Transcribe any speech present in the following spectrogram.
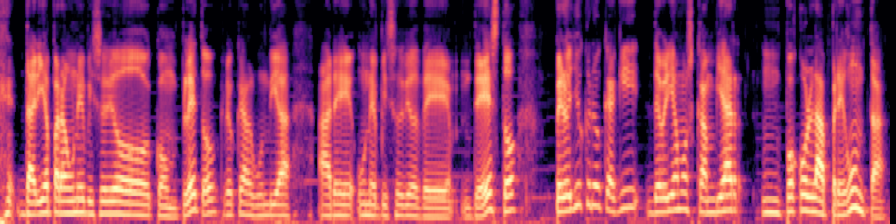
daría para un episodio completo. Creo que algún día haré un episodio de, de esto. Pero yo creo que aquí deberíamos cambiar un poco la pregunta.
